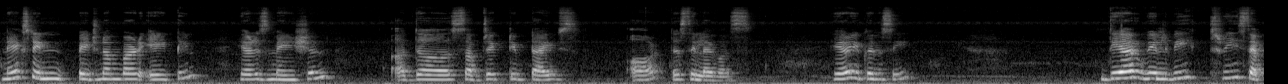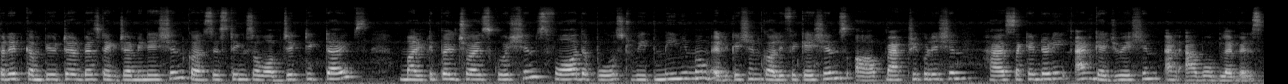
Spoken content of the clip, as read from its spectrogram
Next in page number 18 here is mentioned uh, the subjective types or the syllabus. Here you can see there will be three separate computer based examination consisting of objective types multiple choice questions for the post with minimum education qualifications of matriculation, higher secondary and graduation and above levels.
